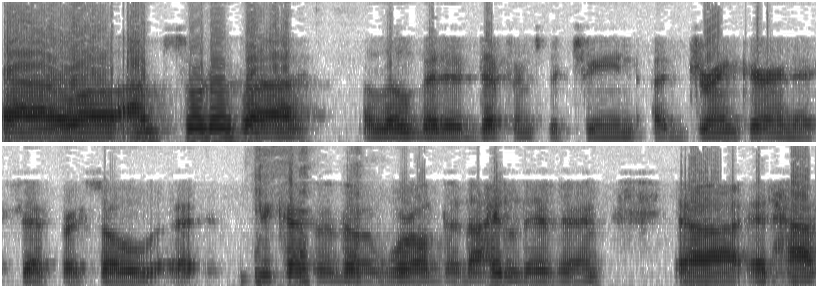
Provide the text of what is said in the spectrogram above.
well, I'm sort of uh, a little bit of difference between a drinker and a sipper. So, uh, because of the world that I live in, uh, it has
